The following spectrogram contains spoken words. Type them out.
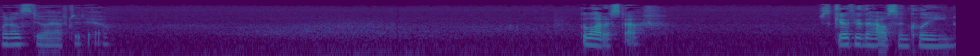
what else do I have to do? A lot of stuff. Just go through the house and clean.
